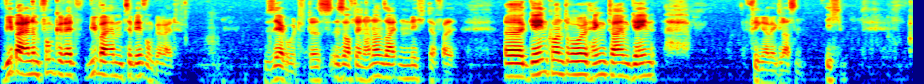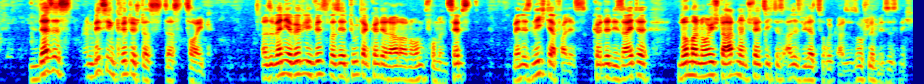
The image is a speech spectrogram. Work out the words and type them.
Wie bei einem Funkgerät, wie bei einem CB-Funkgerät. Sehr gut. Das ist auf den anderen Seiten nicht der Fall. Äh, Gain Control, Hangtime, Gain. Finger weglassen. Ich. Das ist ein bisschen kritisch, das, das Zeug. Also wenn ihr wirklich wisst, was ihr tut, dann könnt ihr da dran rumfummeln. Selbst wenn es nicht der Fall ist, könnt ihr die Seite nochmal neu starten, dann stellt sich das alles wieder zurück. Also so schlimm ist es nicht.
